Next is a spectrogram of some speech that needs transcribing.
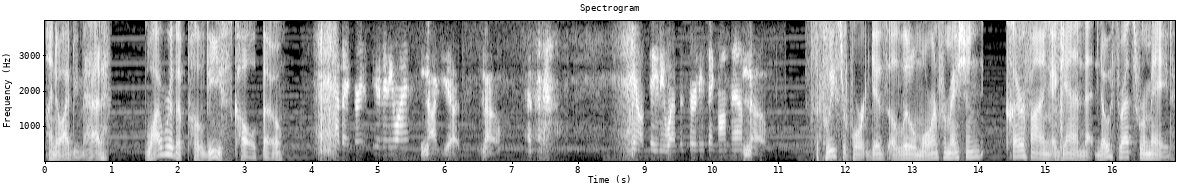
I know I'd be mad. Why were the police called, though? Have they threatened you in any way? Not yet. No. Okay. You don't see any weapons or anything on them? No. The police report gives a little more information, clarifying again that no threats were made,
